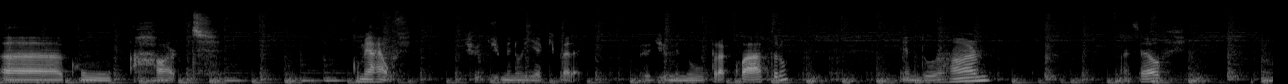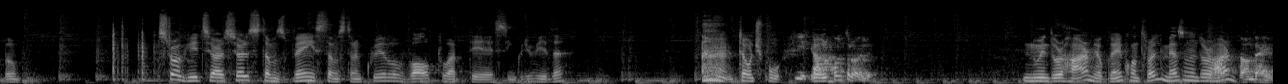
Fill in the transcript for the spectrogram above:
ah, com Heart. Com minha Health. Deixa eu diminuir aqui, peraí. Eu diminuo pra 4. Endure Harm. Mais Health. Boom. Strong Hit, senhoras e senhores, estamos bem, estamos tranquilo, volto a ter 5 de vida. Então, tipo, E tá Eu- no controle. no Endure Harm, eu ganho controle mesmo no Endure Ó, Harm? Também.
